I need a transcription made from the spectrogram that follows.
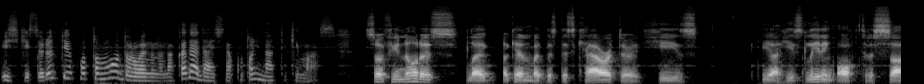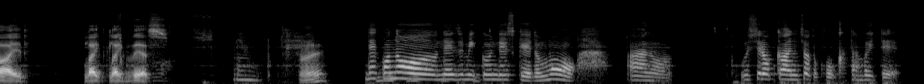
意識するっていうこともドローイングの中では大事なことになってきます。So if you notice, like again, but this this character, he's yeah, he's leaning off to the side, like like this, うん。right? でこのネズミくんですけれどもあの後ろ側にちょっとこう傾いて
